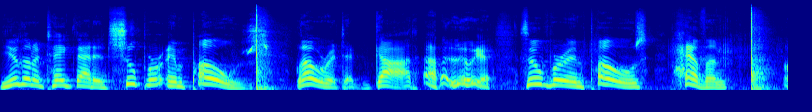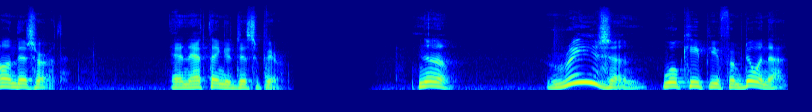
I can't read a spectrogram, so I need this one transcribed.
You're going to take that and superimpose Glory to God. Hallelujah. Superimpose heaven on this earth. And that thing will disappear. No. Reason will keep you from doing that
